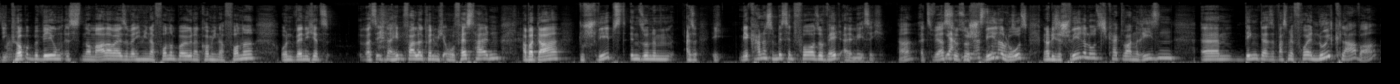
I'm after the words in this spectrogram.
die Körperbewegung ist normalerweise, wenn ich mich nach vorne beuge, dann komme ich nach vorne und wenn ich jetzt was ich nach hinten falle, könnte mich irgendwo festhalten. Aber da, du schwebst in so einem, also ich, mir kam das ein bisschen vor, so weltallmäßig. Ja? Als wärst ja, du so schwerelos. Genau, diese Schwerelosigkeit war ein Riesending, ähm, was mir vorher null klar war,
